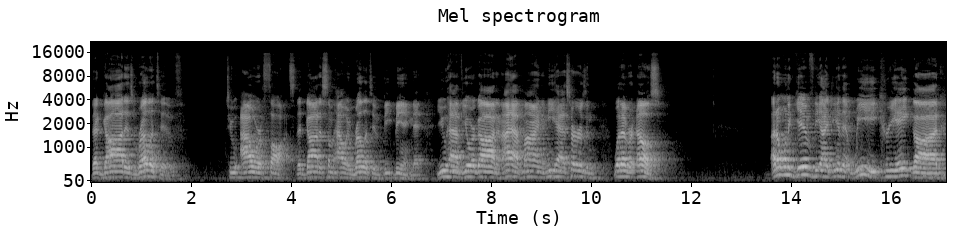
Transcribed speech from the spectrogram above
that God is relative to our thoughts, that God is somehow a relative being, that you have your God and I have mine and he has hers and whatever else. I don't want to give the idea that we create God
